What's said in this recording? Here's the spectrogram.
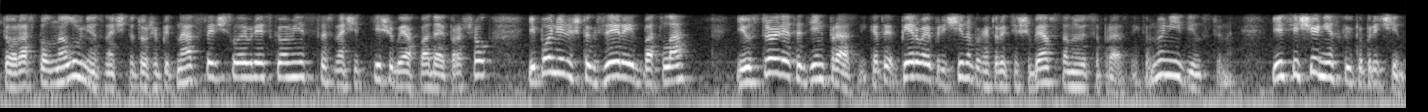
что раз полнолуние, значит, это уже 15 число еврейского месяца, значит, Тишебиав подай прошел, и поняли, что Гзейра Батла, и устроили этот день праздник. Это первая причина, по которой Тишебиав становится праздником, но не единственная. Есть еще несколько причин.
